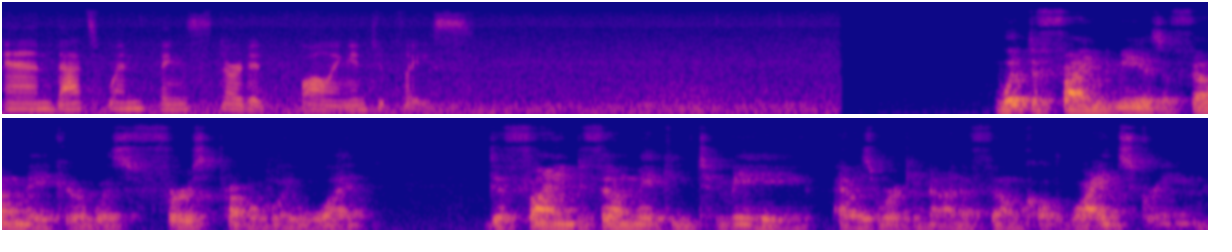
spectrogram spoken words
and that's when things started falling into place. What defined me as a filmmaker was first probably what defined filmmaking to me. I was working on a film called Widescreen,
